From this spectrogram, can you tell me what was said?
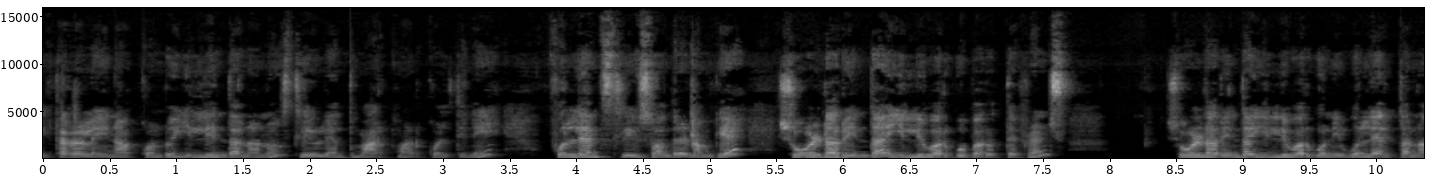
ಈ ಥರ ಲೈನ್ ಹಾಕ್ಕೊಂಡು ಇಲ್ಲಿಂದ ನಾನು ಸ್ಲೀವ್ ಲೆಂತ್ ಮಾರ್ಕ್ ಮಾಡ್ಕೊಳ್ತೀನಿ. ಫುಲ್ ಲೆಂತ್ ಸ್ಲೀವ್ಸ್ ಅಂದರೆ ನಮಗೆ ಶೋಲ್ಡರಿಂದ ಇಲ್ಲಿವರೆಗೂ ಬರುತ್ತೆ ಫ್ರೆಂಡ್ಸ್ ಶೋಲ್ಡರಿಂದ ಇಲ್ಲಿವರೆಗೂ ನೀವು ಲೆಂತನ್ನು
